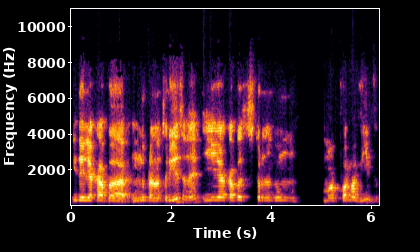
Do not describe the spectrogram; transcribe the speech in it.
e dele acaba indo para a natureza, né? E acaba se tornando um, uma forma viva.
